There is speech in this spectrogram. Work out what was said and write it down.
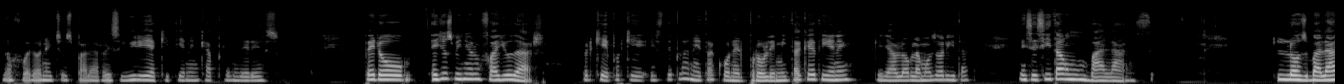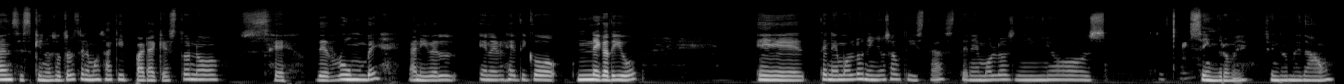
No fueron hechos para recibir y aquí tienen que aprender eso. Pero ellos vinieron fue a ayudar. ¿Por qué? Porque este planeta, con el problemita que tiene, que ya lo hablamos ahorita, necesita un balance. Los balances que nosotros tenemos aquí para que esto no se derrumbe a nivel energético negativo, eh, tenemos los niños autistas, tenemos los niños síndrome, síndrome Down,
